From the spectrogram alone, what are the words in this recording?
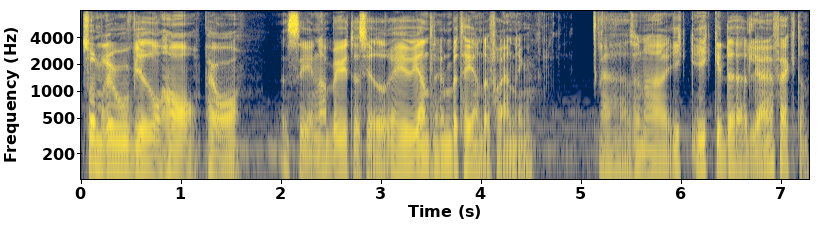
som rovdjur har på sina bytesdjur är ju egentligen en beteendeförändring. Eh, alltså den här icke-dödliga effekten.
